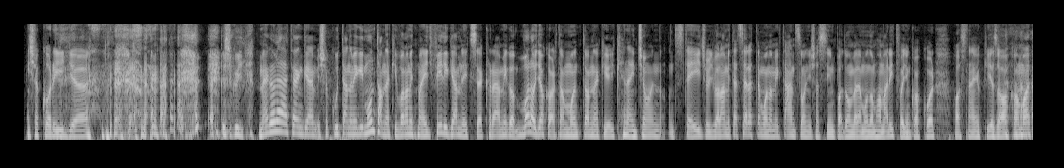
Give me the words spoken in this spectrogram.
És akkor így, és akkor így megölelt engem, és akkor utána még így mondtam neki valamit, már így félig emlékszek rá, még a, valahogy akartam, mondtam neki, hogy can I join on stage, vagy valamit, tehát szerettem volna még táncolni is a színpadon vele, mondom, ha már itt vagyunk, akkor használjuk ki az alkalmat,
